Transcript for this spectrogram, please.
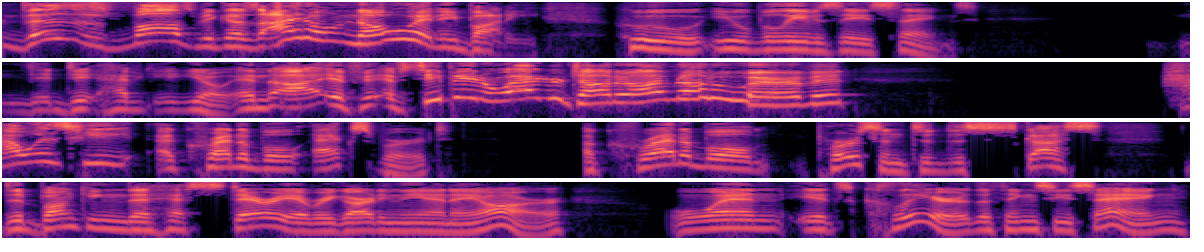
this is false because I don't know anybody who you believes these things have you know and I, if if C. Peter Wagner taught it, I'm not aware of it. How is he a credible expert, a credible person to discuss debunking the hysteria regarding the NAR when it's clear the things he's saying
